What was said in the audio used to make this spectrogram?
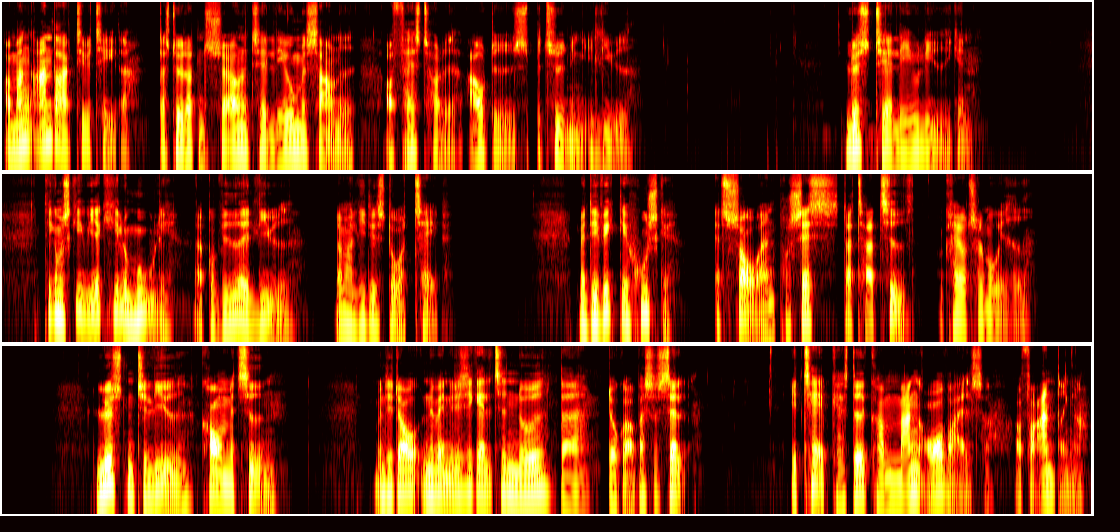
og mange andre aktiviteter, der støtter den sørgende til at leve med savnet og fastholde afdødes betydning i livet. Lyst til at leve livet igen. Det kan måske virke helt umuligt at gå videre i livet, når man har lidt et stort tab. Men det er vigtigt at huske, at sorg er en proces, der tager tid og kræver tålmodighed. Lysten til livet kommer med tiden, men det er dog nødvendigvis ikke altid noget, der dukker op af sig selv. Et tab kan afstedkomme mange overvejelser og forandringer,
